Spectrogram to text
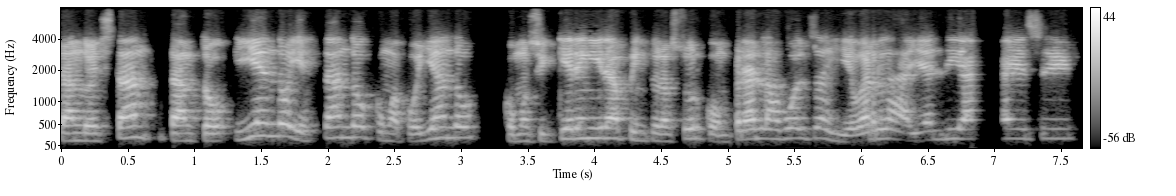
tanto están, tanto yendo y estando como apoyando, como si quieren ir a Pintura Sur, comprar las bolsas y llevarlas allá el día ese,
